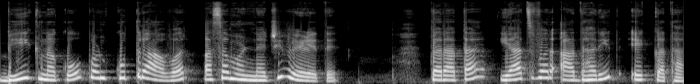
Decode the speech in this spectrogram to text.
भीक नको पण कुत्रावर असं म्हणण्याची वेळ येते. तर आता याचवर आधारित एक कथा.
